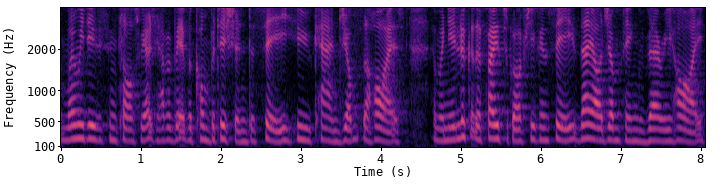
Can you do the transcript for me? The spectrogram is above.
And when we do this in class, we actually have a bit of a competition to see who can jump the highest. And when you look at the photographs, you can see they are jumping very high.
